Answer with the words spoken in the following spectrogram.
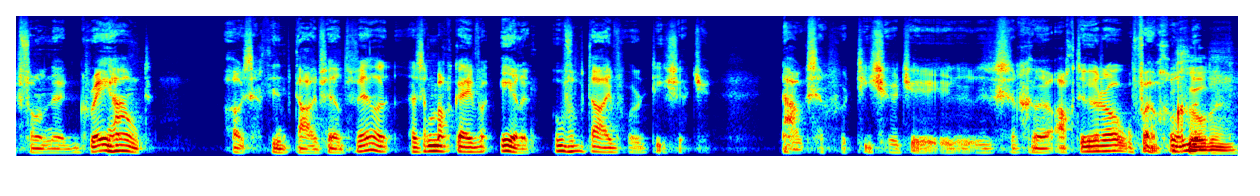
van eh, Greyhound. Oh, zegt hij, dan betaal je veel te veel. Hij zegt, mag ik even eerlijk, hoeveel betaal je voor een t-shirtje? Nou, ik zeg, voor een t-shirtje, ik zeg eh 8 euro of uh, gulden.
